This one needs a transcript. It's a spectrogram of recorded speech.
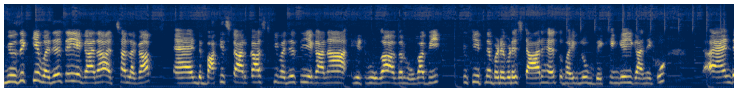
म्यूज़िक की वजह से ये गाना अच्छा लगा। एंड बाकी स्टार कास्ट की वजह से ये गाना हिट होगा, अगर होगा भी, क्योंकि इतने बड़े बड़े स्टार हैं तो भाई लोग देखेंगे ही गाने को। एंड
